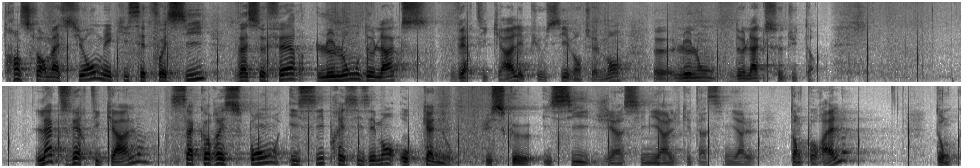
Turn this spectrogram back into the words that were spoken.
transformation, mais qui cette fois-ci va se faire le long de l'axe vertical et puis aussi éventuellement le long de l'axe du temps. L'axe vertical, ça correspond ici précisément au canot, puisque ici j'ai un signal qui est un signal temporel. Donc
